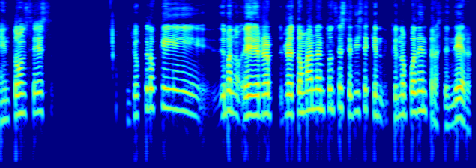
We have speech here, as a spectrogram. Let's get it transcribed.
Entonces, yo creo que, bueno, eh, re- retomando, entonces se dice que, que no pueden trascender.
